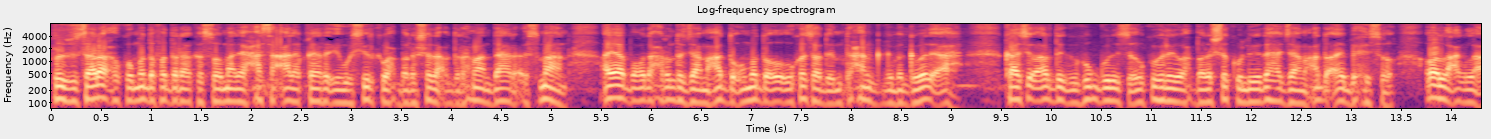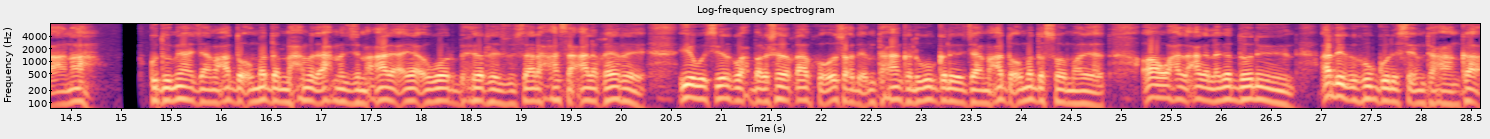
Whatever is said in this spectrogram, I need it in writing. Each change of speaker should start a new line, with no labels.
ra'iisul wasaaraha xukuumadda federaalk soomaaliya xasan cali kheyre iyo wasiirka waxbarashada cabdiraxmaan daahir cismaan ayaa booqday xarunta jaamacadda ummadda oo uu ka socday imtixaanka gabagabada ah kaasi oo ardayga ku guuleysta uu ku helaya waxbarasho kuliyadaha jaamacadda ay bixiso oo lacag la'aan ah. Gudoomiyaha jaamacadda ummadda maxamed axmed jimcaale ayaa uga warbixiyay ra'iisul wasaare xasan cali kheyre iyo wasiirka waxbarashada qaabka uu socday imtixaanka lagu galayo jaamacadda ummadda soomaaliyeed oo aan wax lacaga laga doonaynin ardayga ku guuleystay imtixaanka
